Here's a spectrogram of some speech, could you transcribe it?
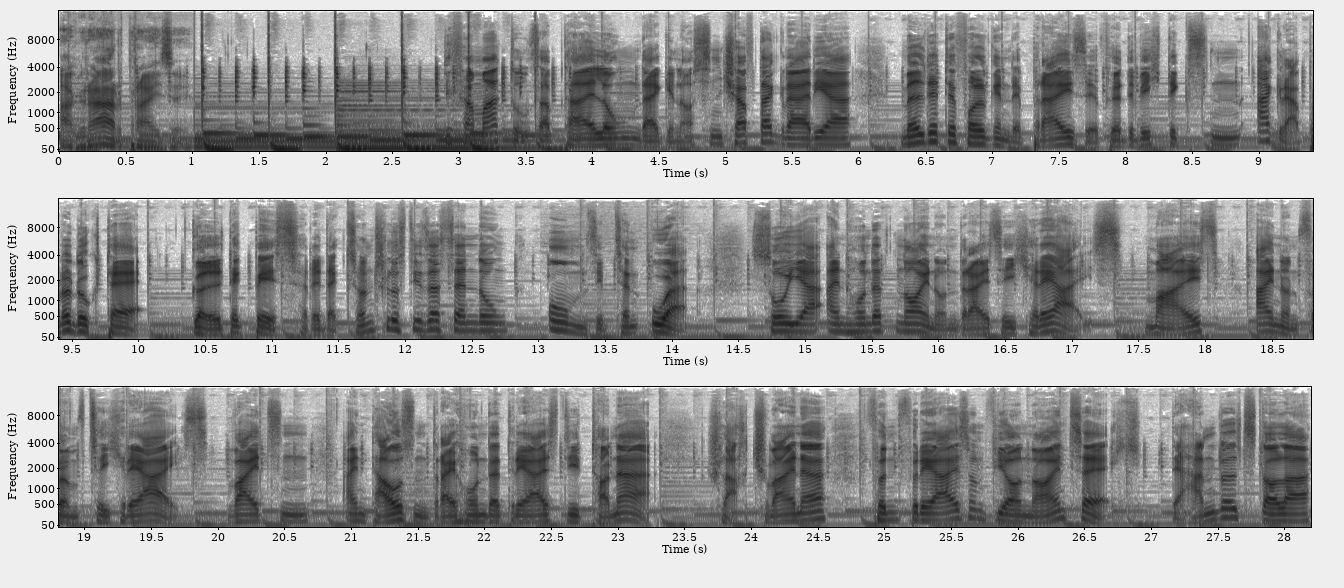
Agrarpreise. Die Vermarktungsabteilung der Genossenschaft Agraria meldete folgende Preise für die wichtigsten Agrarprodukte. Gültig bis Redaktionsschluss dieser Sendung um 17 Uhr. Soja 139 Reais, Mais 51 Reais, Weizen 1300 Reais die Tonne, Schlachtschweine 5 Reais und 94. Der Handelsdollar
